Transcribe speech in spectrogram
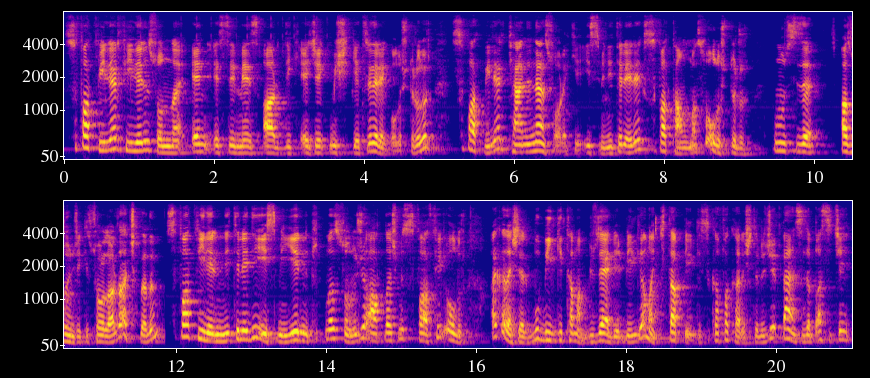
Sıfat fiiller fiillerin sonuna en, esi, mez, ar, dik, ecekmiş getirilerek oluşturulur. Sıfat fiiller kendinden sonraki ismi niteleyerek sıfat tamlaması oluşturur. Bunu size az önceki sorularda açıkladım. Sıfat fiillerin nitelediği ismin yerini tutması sonucu altlaşmış sıfat fiil olur. Arkadaşlar bu bilgi tamam güzel bir bilgi ama kitap bilgisi kafa karıştırıcı. Ben size basitçe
